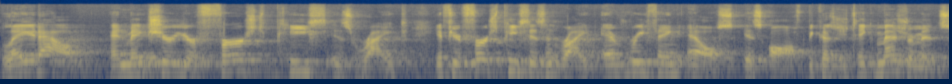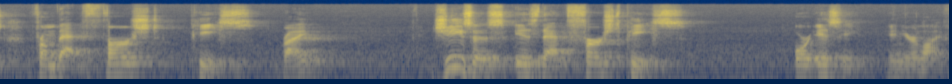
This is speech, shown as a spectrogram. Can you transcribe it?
Lay it out and make sure your first piece is right. If your first piece isn't right, everything else is off because you take measurements from that first piece, right? Jesus is that first piece. Or is he in your life?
